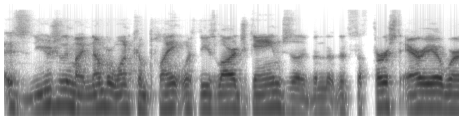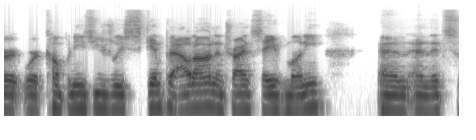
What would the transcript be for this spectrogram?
is usually my number one complaint with these large games. Like it's the first area where where companies usually skimp out on and try and save money, and and it's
